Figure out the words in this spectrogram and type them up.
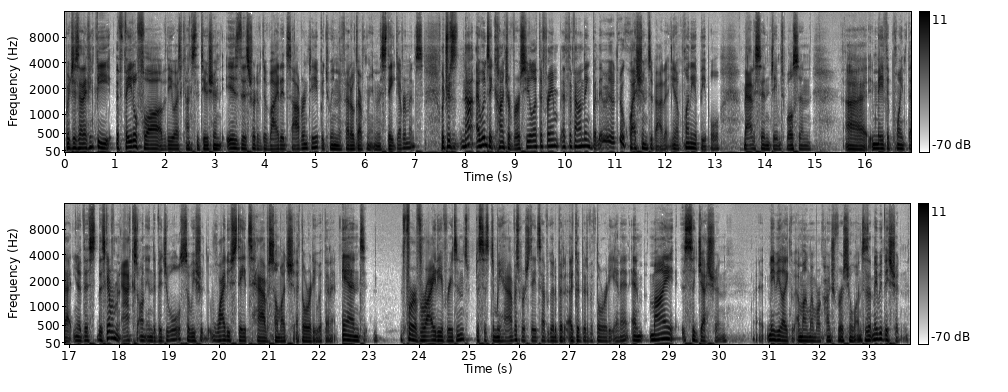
which is that I think the, the fatal flaw of the U.S. Constitution is this sort of divided sovereignty between the federal government and the state governments, which was not I wouldn't say controversial at the frame at the founding, but there were, there were questions about it. You know, plenty of people, Madison, James Wilson. Uh, made the point that you know this this government acts on individuals, so we should. Why do states have so much authority within it? And for a variety of reasons, the system we have is where states have a good bit a good bit of authority in it. And my suggestion, maybe like among my more controversial ones, is that maybe they shouldn't.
